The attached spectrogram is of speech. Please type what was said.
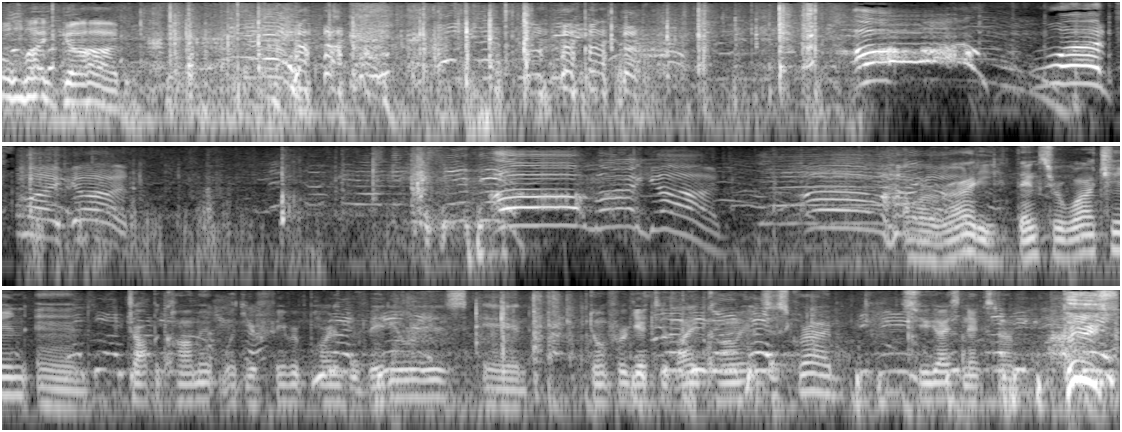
Oh my god. oh! What? Oh my god. Oh my god. Oh my Alrighty, thanks for watching and drop a comment what your favorite part of the video is and don't forget to like, comment, and subscribe. See you guys next time. Peace!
